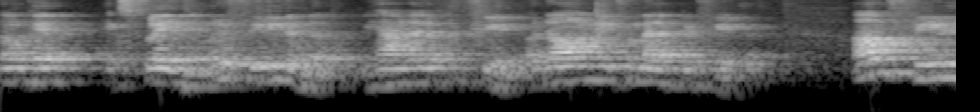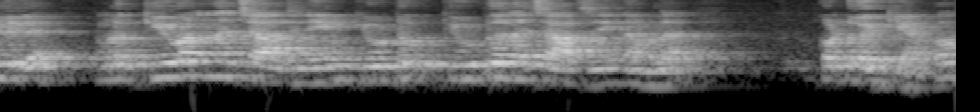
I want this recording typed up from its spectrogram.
നമുക്ക് എക്സ്പ്ലെയിൻ ചെയ്യാം. ഒരു ഫീൽഡ് ഉണ്ട് വി ഹാവ് ഇലക്ട്രിക് ഫീൽഡ് ഒരു നോൺ യൂണിഫോം ഇലക്ട്രിക് ഫീൽഡ് ആ ഫീൽഡിൽ നമ്മൾ ക്യൂ വൺ എന്ന ചാർജിനെയും ക്യൂ ടു ക്യൂ ടു എന്ന ചാർജിനെയും നമ്മൾ കൊണ്ടുവയ്ക്കുകയാണ്. അപ്പോൾ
